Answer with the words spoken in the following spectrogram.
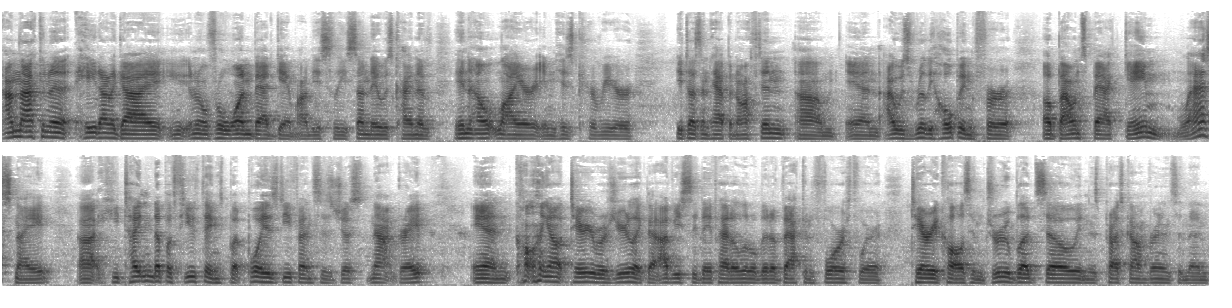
I'm not gonna hate on a guy, you know, for one bad game. Obviously, Sunday was kind of an outlier in his career. It doesn't happen often, um, and I was really hoping for a bounce back game last night. Uh, he tightened up a few things, but boy, his defense is just not great. And calling out Terry Rozier like that, obviously they've had a little bit of back and forth where Terry calls him Drew Bledsoe in his press conference, and then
